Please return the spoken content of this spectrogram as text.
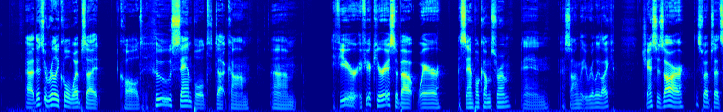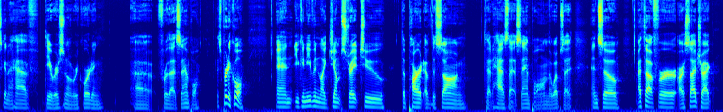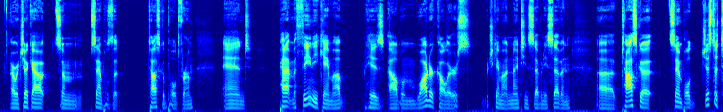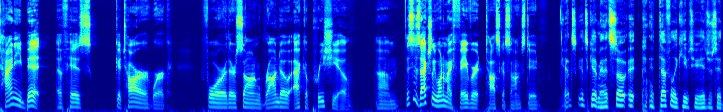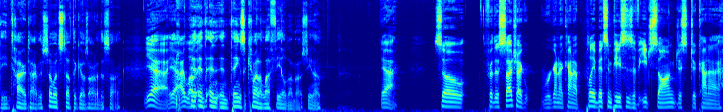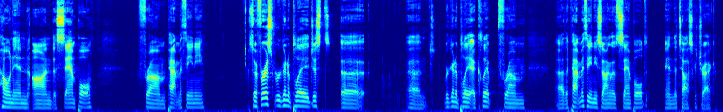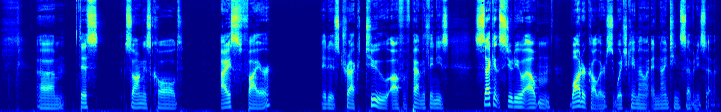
Uh, there's a really cool website called whosampled.com. Um, if you're if you're curious about where a sample comes from and a song that you really like, chances are this website's going to have the original recording uh, for that sample. It's pretty cool. And you can even like jump straight to the part of the song that has that sample on the website. And so I thought for our sidetrack, I would check out some samples that Tosca pulled from. And Pat Metheny came up. His album Watercolors, which came out in 1977, uh, Tosca sampled just a tiny bit of his guitar work for their song Rondo Acapricio. Um, this is actually one of my favorite Tosca songs, dude. Yeah, it's it's good, man. It's so it it definitely keeps you interested the entire time. There's so much stuff that goes on in this song. Yeah, yeah, I love and, it. And, and and things that come out of left field almost, you know. Yeah. So for this sidetrack, we're gonna kind of play bits and pieces of each song just to kind of hone in on the sample from Pat Metheny. So first, we're gonna play just uh, uh we're gonna play a clip from uh, the Pat Metheny song that's sampled in the Tosca track. Um, this song is called Ice Fire. It is track two off of Pat Metheny's second studio album, Watercolors, which came out in 1977.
